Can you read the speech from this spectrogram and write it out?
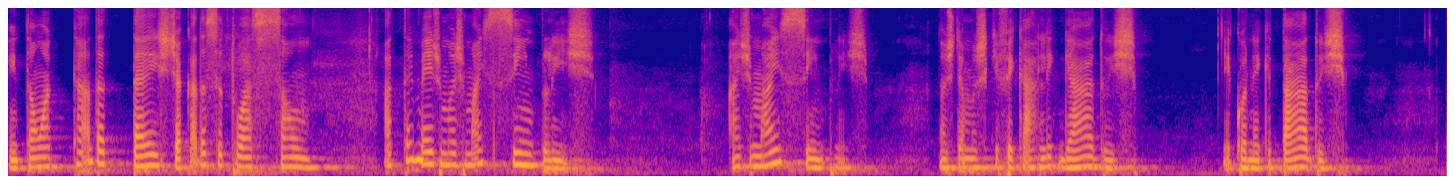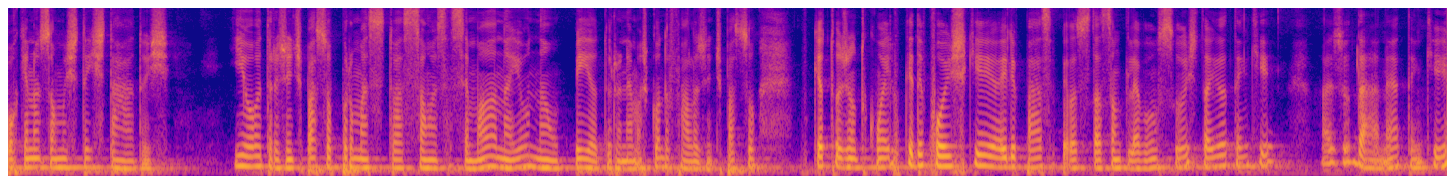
Então, a cada teste, a cada situação, até mesmo as mais simples, as mais simples. Nós temos que ficar ligados e conectados, porque nós somos testados. E outra, a gente passou por uma situação essa semana, eu não, Pedro, né? Mas quando eu falo a gente passou, porque eu estou junto com ele, porque depois que ele passa pela situação que leva um susto, aí eu tenho que ajudar, né? Tem que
